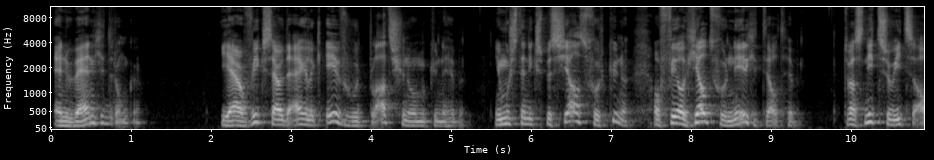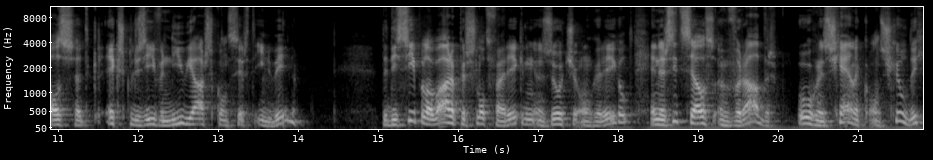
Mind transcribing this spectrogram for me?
en wijn gedronken. Jij of ik zouden eigenlijk evengoed plaatsgenomen kunnen hebben. Je moest er niks speciaals voor kunnen of veel geld voor neergeteld hebben. Het was niet zoiets als het exclusieve nieuwjaarsconcert in Wenen. De discipelen waren per slot van rekening een zootje ongeregeld en er zit zelfs een verrader, ogenschijnlijk onschuldig,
